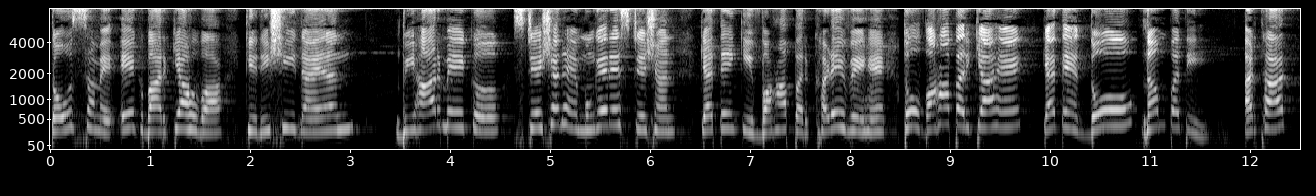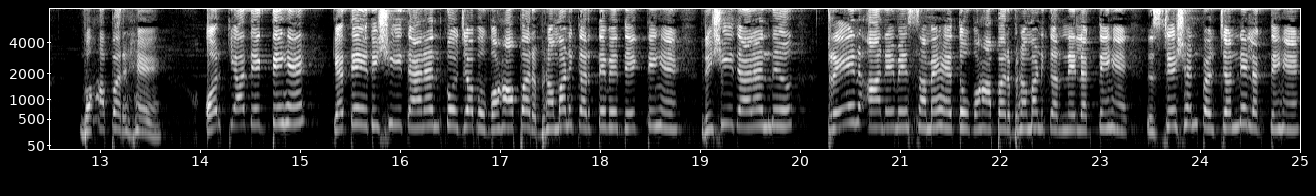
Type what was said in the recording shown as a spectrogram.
तो उस समय एक बार क्या हुआ कि ऋषि दयानंद बिहार में एक स्टेशन है, मुंगेरे स्टेशन, कहते हैं कि वहाँ पर खड़े हुए हैं। तो वहाँ पर क्या है? कहते हैं दो दंपति, अर्थात वहाँ पर हैं। और क्या देखते हैं? कहते हैं ऋषि दयानंद को जब वहाँ पर भ्रमण करते हुए देखते हैं, ऋषि दयानंद ट्रेन आने में समय है तो वहाँ पर भ्रमण करने लगते हैं, स्टेशन पर चलने लगते हैं।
